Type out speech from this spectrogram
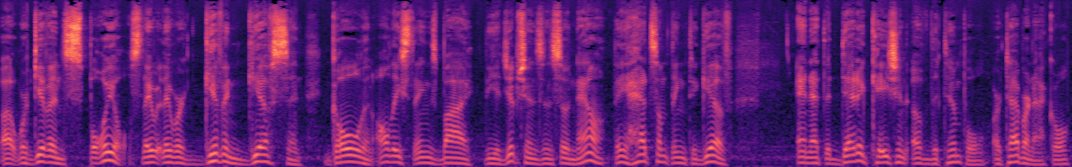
uh, were given spoils. They were, they were given gifts and gold and all these things by the Egyptians. And so now they had something to give. And at the dedication of the temple or tabernacle,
